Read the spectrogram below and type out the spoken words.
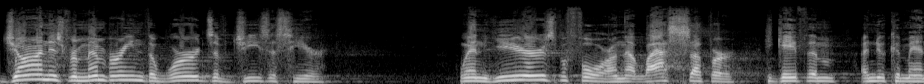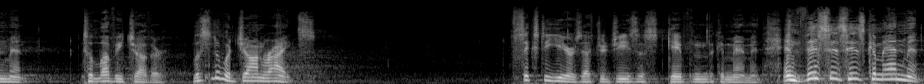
John is remembering the words of Jesus here when years before, on that Last Supper, he gave them a new commandment to love each other. Listen to what John writes. 60 years after Jesus gave them the commandment. And this is his commandment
